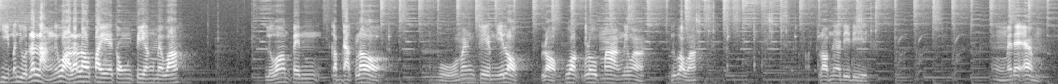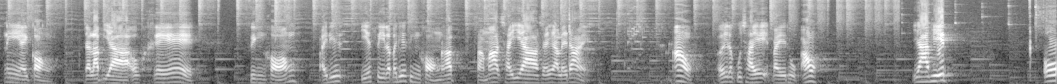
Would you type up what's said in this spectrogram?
หีบมันอยู่ด้านหลังนี่หว่า แล้วเราไปตรงเตียงไหมวะ หรือว่ามันเป็นกับดักล่อโหแม่งเกมนี้หลอกหลอกพวกโลภมากนี่หว่าหรือเปล่าวะ รอบเนี้ยดีๆไม่ได้แอม นี่ไอ้กล่องจะรับยาโอเค สิ่งของไปที่ ESC แล้วไปที่สิ่งของนะครับ สามารถใช้ยาใช้อะไรได้เอ้าเอ้ยแล้วกูใช้ไปถูก เอ้า ยาพิษ โอ้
